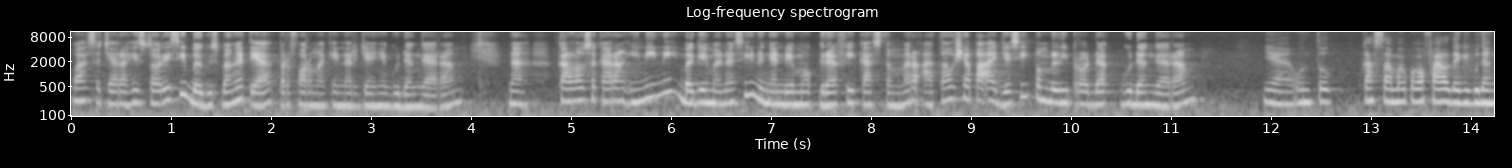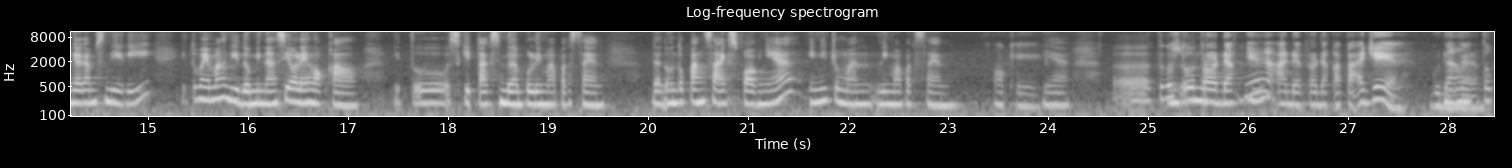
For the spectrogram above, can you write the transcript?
Wah, secara historis sih bagus banget ya performa kinerjanya gudang garam. Nah, kalau sekarang ini nih bagaimana sih dengan demografi customer atau siapa aja sih pembeli produk gudang garam? Ya, untuk customer profile dari gudang garam sendiri itu memang didominasi oleh lokal. Itu sekitar 95%. Dan untuk pangsa ekspornya ini cuma 5%. Oke. Okay. Ya. Uh, terus untuk un produknya hmm. ada produk apa aja ya? Gudang nah, garam? untuk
